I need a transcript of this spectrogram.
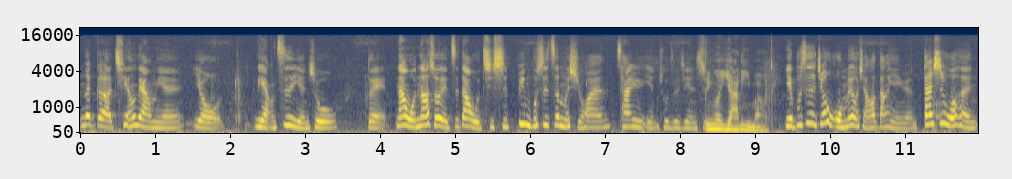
那个前两年有两次演出，对，那我那时候也知道，我其实并不是这么喜欢参与演出这件事，是因为压力吗？也不是，就我没有想要当演员，但是我很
